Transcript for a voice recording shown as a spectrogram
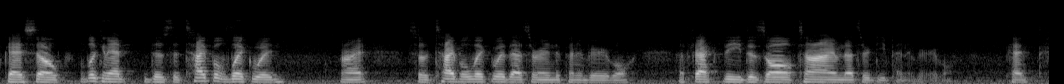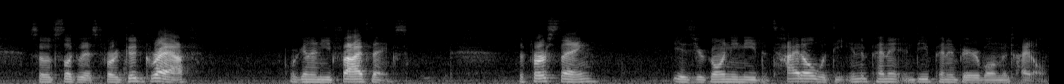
Okay, so looking at does the type of liquid, all right? So type of liquid, that's our independent variable. Affect the dissolve time, that's our dependent variable. Okay, so let's look at this. For a good graph, we're going to need five things. The first thing is you're going to need the title with the independent and dependent variable in the title.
